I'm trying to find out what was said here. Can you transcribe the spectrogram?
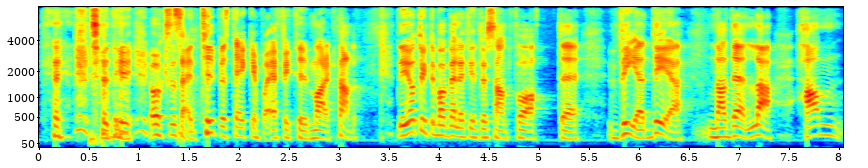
så det är också så här, ett typiskt tecken på effektiv marknad. Det jag tyckte var väldigt intressant var att eh, vd Nadella, han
